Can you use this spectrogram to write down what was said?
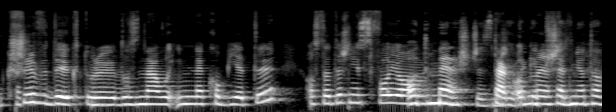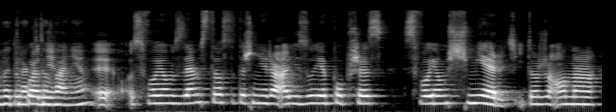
e, krzywdy, które Mhm. doznały inne kobiety, ostatecznie swoją... Od mężczyzn, Tak, od takie mężczyzn. przedmiotowe Dokładnie. traktowanie. y, swoją zemstę ostatecznie realizuje poprzez swoją śmierć i to, że ona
